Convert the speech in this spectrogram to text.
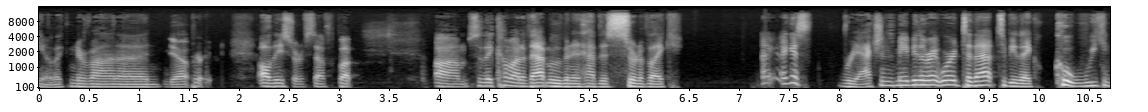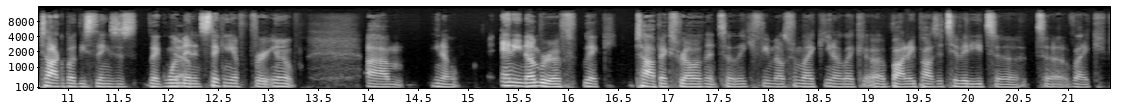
you know like Nirvana and Yep. all these sort of stuff. But um, so they come out of that movement and have this sort of like, I, I guess reactions maybe the right word to that to be like, cool, we can talk about these things as like women Yeah. and sticking up for you know, um, you know, any number of like topics relevant to like females from like you know like uh, body positivity to to like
